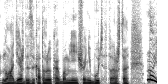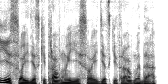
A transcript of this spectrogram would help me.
ну, одежды, за которую как бы мне ничего не будет, потому что, ну, есть свои детские травмы, есть свои детские травмы, да.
